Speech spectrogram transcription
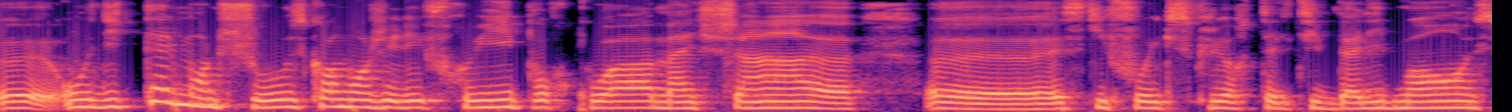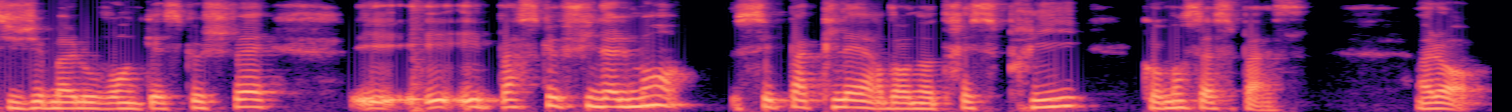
euh, on dit tellement de choses. Quand manger les fruits, pourquoi, machin. euh, euh, Est-ce qu'il faut exclure tel type d'aliment Si j'ai mal au ventre, qu'est-ce que je fais? Et, parce que finalement, c'est pas clair dans notre esprit comment ça se passe. Alors,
